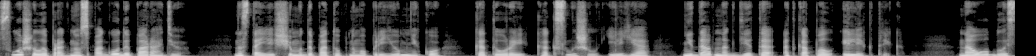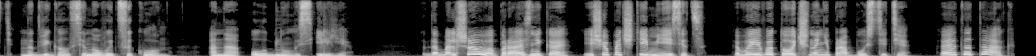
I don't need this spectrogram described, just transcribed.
слушала прогноз погоды по радио. Настоящему допотопному приемнику, который, как слышал Илья, недавно где-то откопал электрик. На область надвигался новый циклон. Она улыбнулась Илье. «До большого праздника еще почти месяц. Вы его точно не пропустите. Это так,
